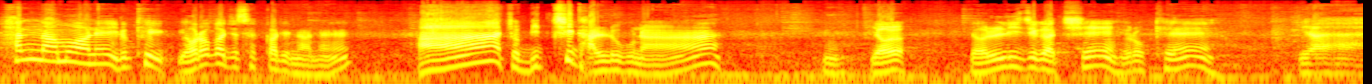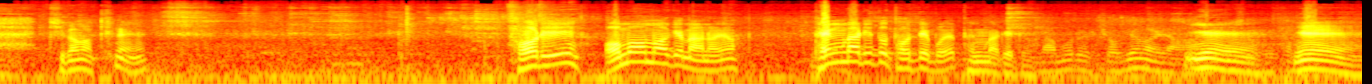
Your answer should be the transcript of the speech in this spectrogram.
한 나무 안에 이렇게 여러 가지 색깔이 나네. 아 저 밑이 다르구나. 예, 열, 열리지 같이 이렇게. 이야 기가 막히네 벌이 어마어마하게 많아요. 100마리도 더 돼 보여, 100마리도. 나무를 조경을 예, 예.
